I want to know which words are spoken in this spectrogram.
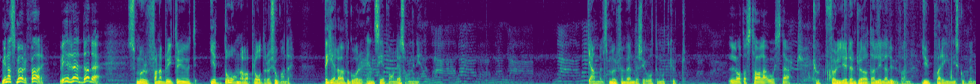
Mina smurfar! Vi är räddade! Smurfarna bryter ut i ett dån av applåder och tjoande. Det hela övergår i den sedvanliga sången igen. Gammelsmurfen vänder sig åter mot Kurt. Låt oss tala ostört. Kurt följer den röda lilla luvan djupare in i skogen.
